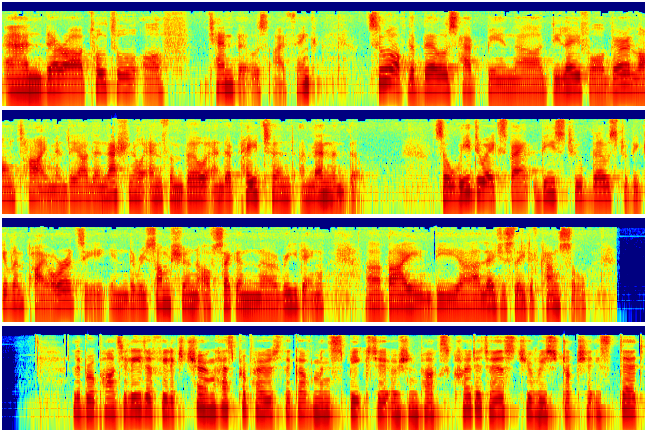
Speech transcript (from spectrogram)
And there are a total of 10 bills, I think. Two of the bills have been uh, delayed for a very long time, and they are the National Anthem Bill and the Patent Amendment Bill. So we do expect these two bills to be given priority in the resumption of second uh, reading uh, by the uh, Legislative Council. Liberal Party leader Felix Chung has proposed the government speak to Ocean Park's creditors to restructure its debt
